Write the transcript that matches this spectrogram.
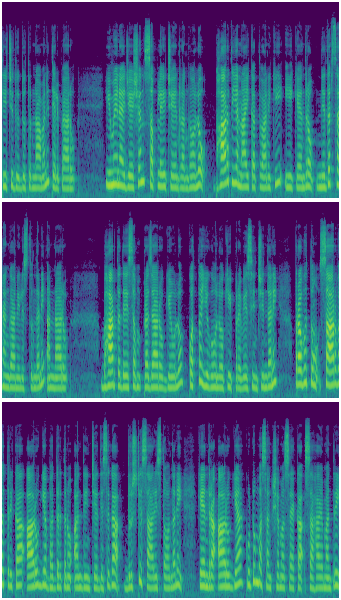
తీర్చిదిద్దుతున్నామని తెలిపారు. ఇమ్యునైజేషన్ సప్లై చైన్ రంగంలో భారతీయ నాయకత్వానికి ఈ కేంద్రం నిదర్శనంగా నిలుస్తుందని అన్నారు. భారతదేశం ప్రజారోగ్యంలో కొత్త యుగంలోకి ప్రవేశించిందని ప్రభుత్వం సార్వత్రిక ఆరోగ్య భద్రతను అందించే దిశగా దృష్టి సారిస్తోందని కేంద్ర ఆరోగ్య కుటుంబ సంక్షేమ శాఖ సహాయ మంత్రి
